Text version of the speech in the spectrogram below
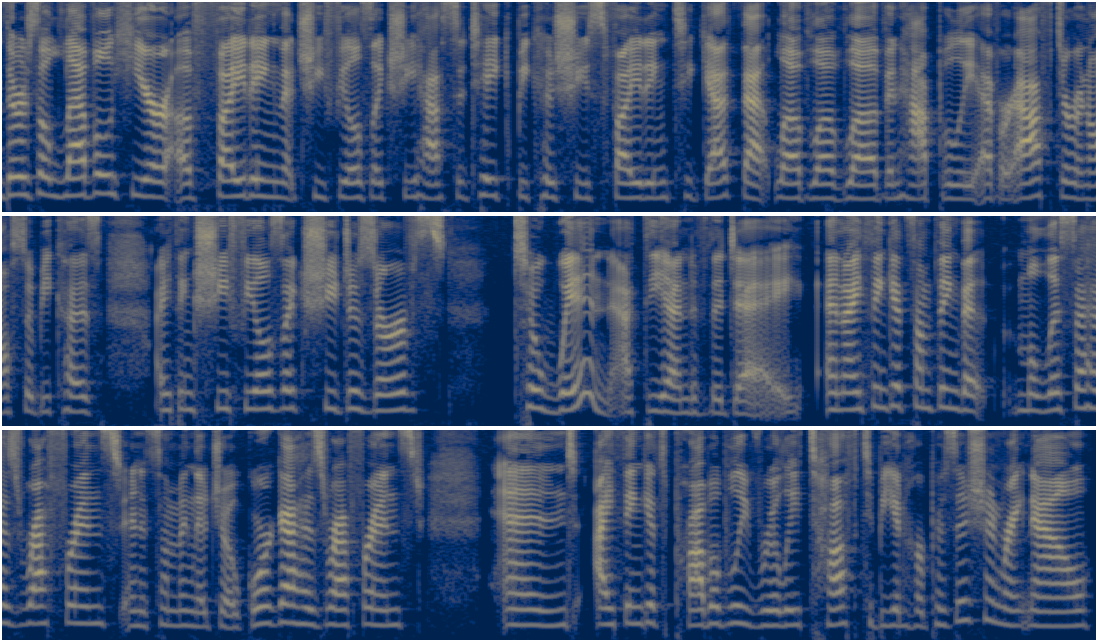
there's a level here of fighting that she feels like she has to take because she's fighting to get that love, love, love, and happily ever after. And also because I think she feels like she deserves to win at the end of the day. And I think it's something that Melissa has referenced and it's something that Joe Gorga has referenced. And I think it's probably really tough to be in her position right now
